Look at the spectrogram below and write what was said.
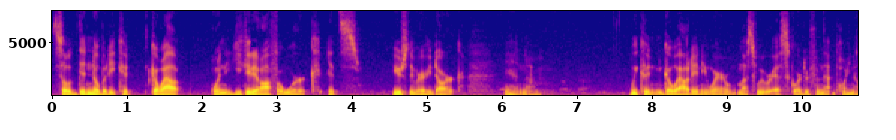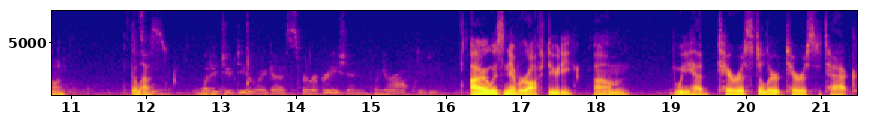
So then nobody could go out when you get off of work. It's usually very dark, and um, we couldn't go out anywhere unless we were escorted from that point on. The so last, what did you do, I guess, for recreation when you were off duty? I was never off duty. Um, we had terrorist alert, terrorist attack.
